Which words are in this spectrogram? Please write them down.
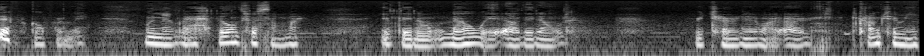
difficult for me. Whenever I have feelings for someone, if they don't know it or they don't return it or, or come to me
